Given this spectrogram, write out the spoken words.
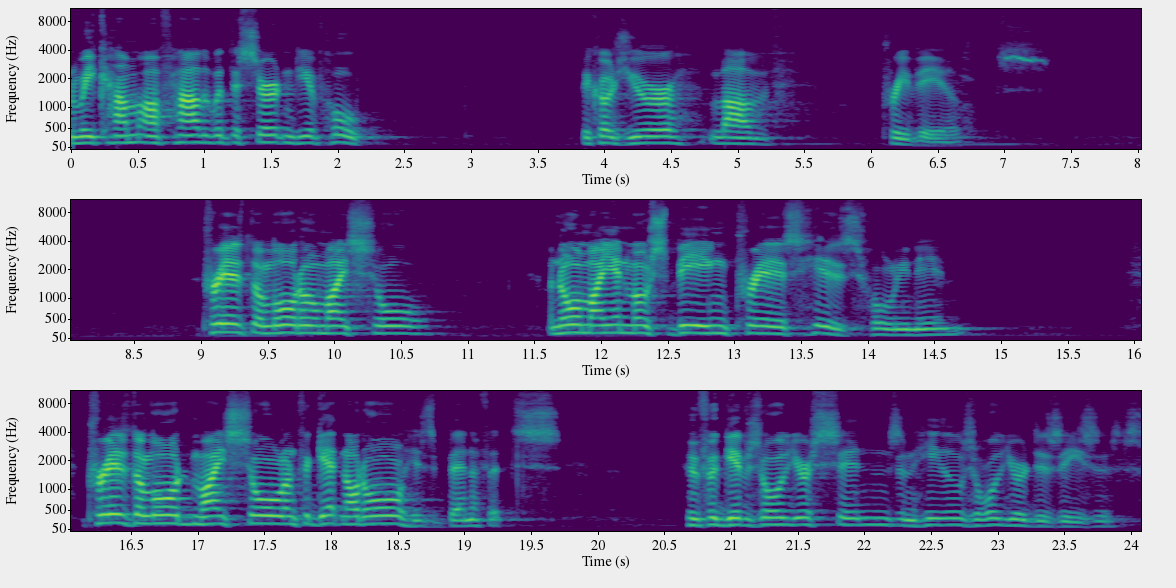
and we come, our Father, with the certainty of hope because your love prevails. Praise the Lord, O my soul, and all my inmost being, praise his holy name. Praise the Lord, my soul, and forget not all his benefits, who forgives all your sins and heals all your diseases,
